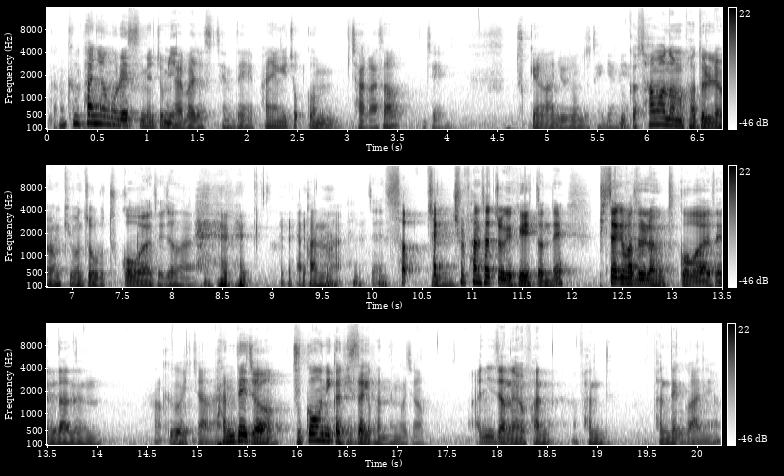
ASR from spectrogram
그러니까 큰 판형으로 했으면 좀 얇아졌을 텐데 판형이 조금 작아서 이제 두께가 한 요 정도 되겠네요. 그러니까 4만 원 받으려면 기본적으로 두꺼워야 되잖아요. 약간 서- 책 음. 출판사 쪽에 그게 있던데 비싸게 받으려면 두꺼워야 된다는 그거 있잖아요. 반대죠. 두꺼우니까 비싸게 받는 거죠. 아니잖아요. 반, 반, 반대인 거 아니에요?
